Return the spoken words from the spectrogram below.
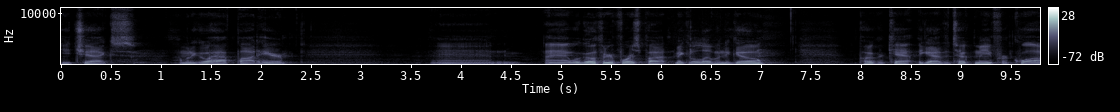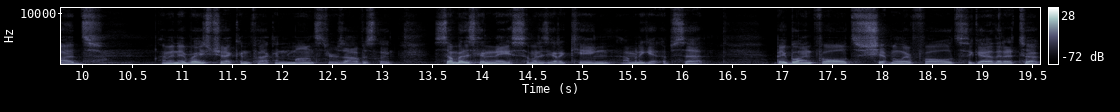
He checks. I'm going to go half pot here. And eh, we'll go three fourths pot. Make it 11 to go. Poker Cat, the guy that took me for quads. I mean, everybody's checking fucking monsters, obviously. Somebody's got an ace, somebody's got a king. I'm going to get upset. Big blind folds, Shipmiller folds, the guy that I took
